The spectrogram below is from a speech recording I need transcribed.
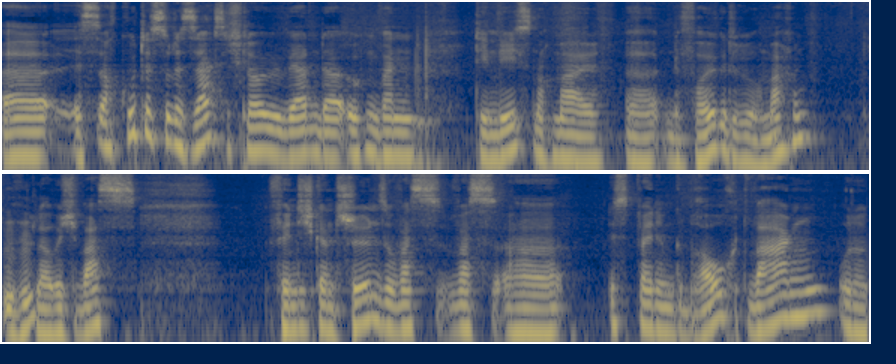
Äh, es ist auch gut, dass du das sagst. Ich glaube, wir werden da irgendwann demnächst nochmal äh, eine Folge drüber machen. Glaube ich, was fände ich ganz schön. So was, was äh, ist bei einem Gebrauchtwagen oder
